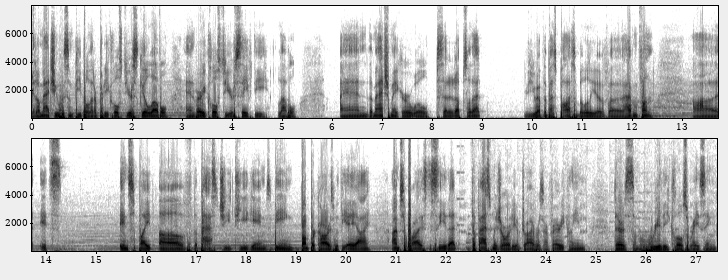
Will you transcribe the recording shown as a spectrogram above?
It'll match you with some people that are pretty close to your skill level and very close to your safety level. And the matchmaker will set it up so that you have the best possibility of uh, having fun. Uh, it's in spite of the past GT games being bumper cars with the AI I'm surprised to see that the vast majority of drivers are very clean. There's some really close racing.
